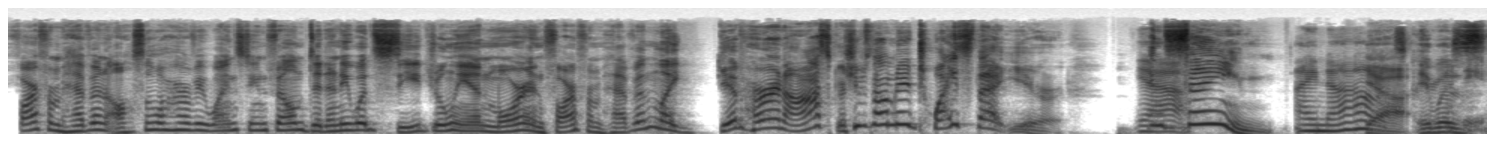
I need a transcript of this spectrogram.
Far From Heaven also a Harvey Weinstein film? Did anyone see Julianne Moore in Far From Heaven? Like, give her an Oscar. She was nominated twice that year. Yeah. Insane. I know. Yeah, it was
